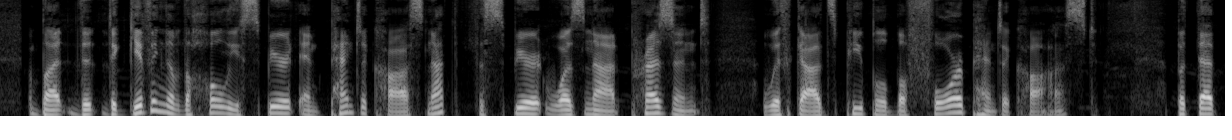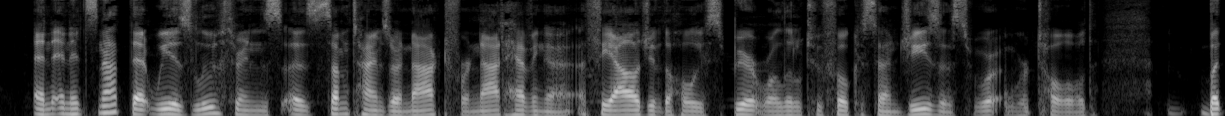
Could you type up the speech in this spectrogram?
but the, the giving of the Holy Spirit and Pentecost, not that the Spirit was not present with God's people before Pentecost, but that and, and it's not that we as Lutherans uh, sometimes are knocked for not having a, a, theology of the Holy Spirit. We're a little too focused on Jesus. We're, we're told, but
